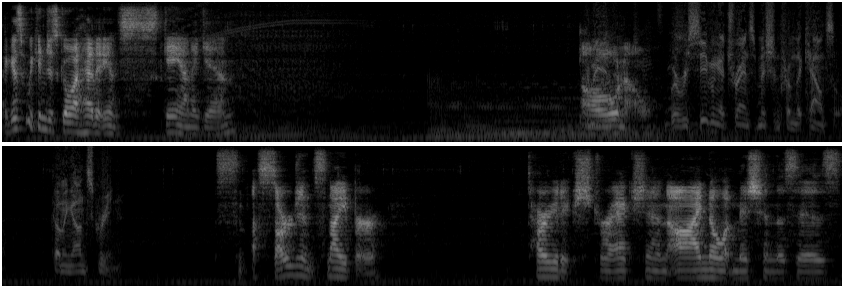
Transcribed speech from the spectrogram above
I guess we can just go ahead and scan again. Oh no, We're receiving a transmission from the Council. Coming on screen. A sergeant sniper. Target extraction. Oh, I know what mission this is.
